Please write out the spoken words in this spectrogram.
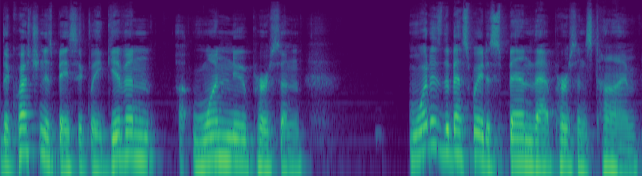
The question is basically, given uh, one new person, what is the best way to spend that person's time?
